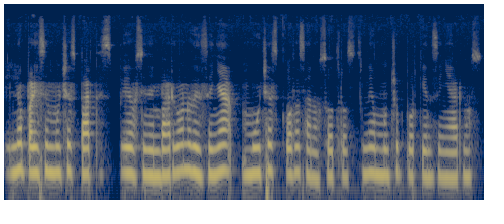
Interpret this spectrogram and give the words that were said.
Él no aparece en muchas partes, pero sin embargo nos enseña muchas cosas a nosotros, tiene mucho por qué enseñarnos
